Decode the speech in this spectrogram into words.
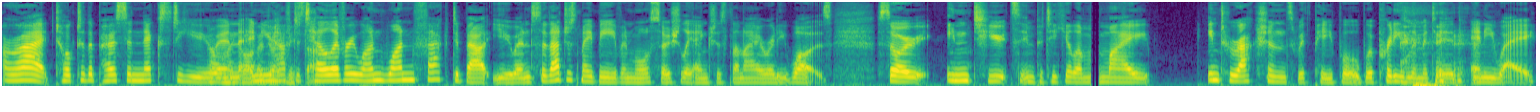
all right talk to the person next to you Oh and God, and I you have to that. tell everyone one fact about you and so that just made me even more socially anxious than I already was so in tutes in particular my interactions with people were pretty limited anyway.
